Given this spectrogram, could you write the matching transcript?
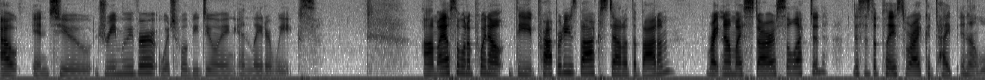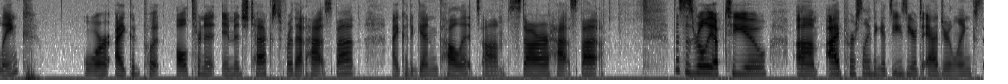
out into Dreamweaver, which we'll be doing in later weeks. Um, I also want to point out the properties box down at the bottom. Right now my star is selected. This is the place where I could type in a link or I could put alternate image text for that hotspot. I could again call it um, star hotspot. This is really up to you. Um, I personally think it's easier to add your links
